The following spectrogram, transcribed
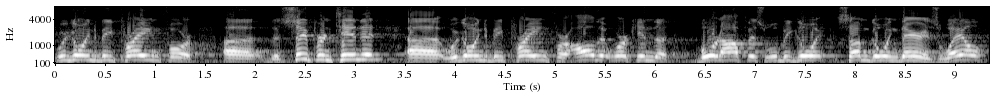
We're going to be praying for uh, the superintendent. Uh, we're going to be praying for all that work in the board office. We'll be going, some going there as well.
